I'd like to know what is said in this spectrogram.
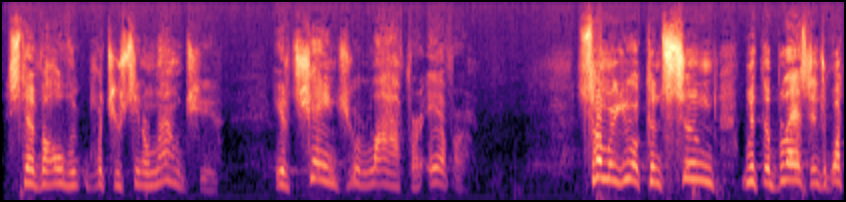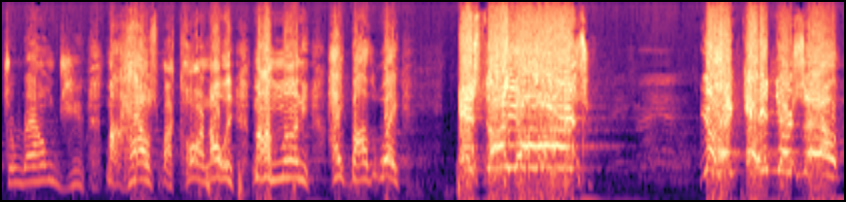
instead of all the, what you're seeing around you. It'll change your life forever. Some of you are consumed with the blessings, what's around you my house, my car, and all this, my money. Hey, by the way, it's not yours. You're kidding yourself.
